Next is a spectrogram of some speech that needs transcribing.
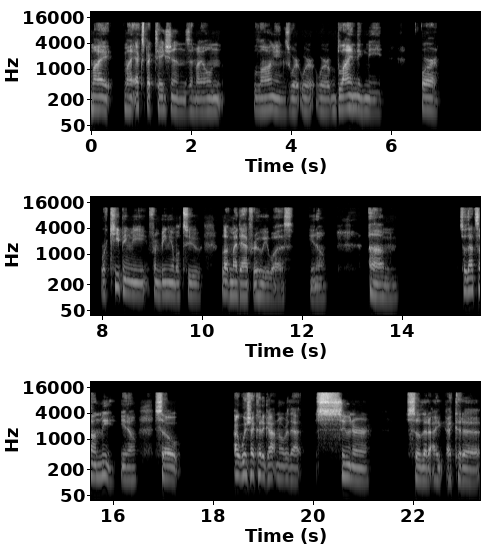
my my expectations and my own longings were were were blinding me or were keeping me from being able to love my dad for who he was, you know. Um so that's on me, you know. So I wish I could have gotten over that sooner so that I I could have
